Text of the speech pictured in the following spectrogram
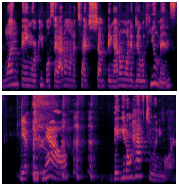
one thing where people said, "I don't want to touch something. I don't want to deal with humans." Yep. And now that you don't have to anymore.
